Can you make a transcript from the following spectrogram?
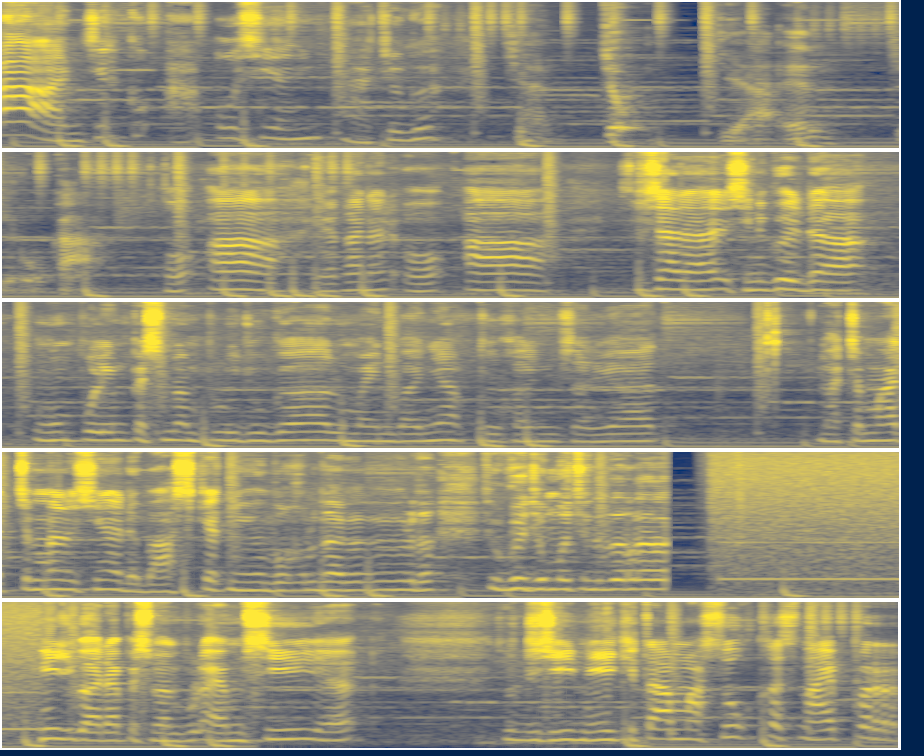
anjir kok AO sih anjing ngaco gue. Jancok J A N C O K. OA ya kan ada OA terus ada di sini gue udah ngumpulin P90 juga lumayan banyak tuh kalian bisa lihat. Macam-macam lah di sini ada basket nih. Gue cuma ini juga ada P90 MC ya. Terus di sini kita masuk ke sniper.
